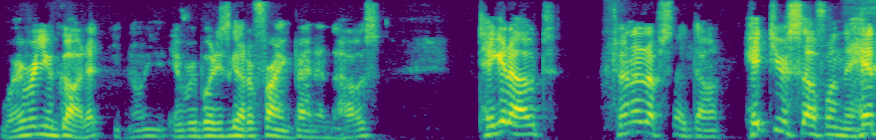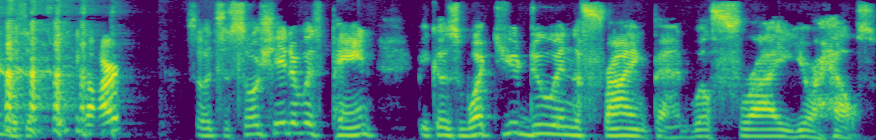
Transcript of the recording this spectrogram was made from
wherever you got it. You know, everybody's got a frying pan in the house. Take it out, turn it upside down, hit yourself on the head with it hard so it's associated with pain because what you do in the frying pan will fry your health.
